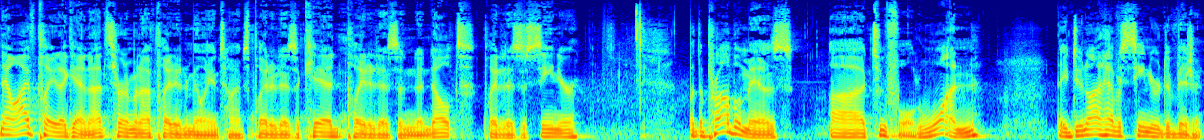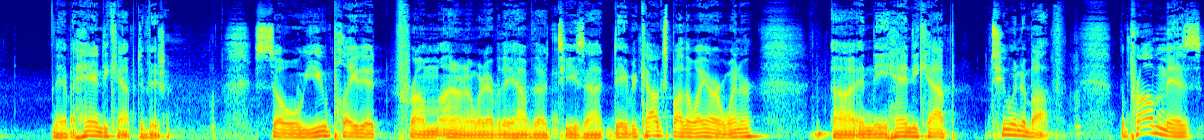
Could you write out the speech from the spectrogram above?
Now I've played again that tournament. I've played it a million times. Played it as a kid. Played it as an adult. Played it as a senior. But the problem is uh, twofold. One, they do not have a senior division, they have a handicap division. So you played it from, I don't know, whatever they have the tees at. David Cowks, by the way, our winner uh, in the handicap two and above. The problem is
